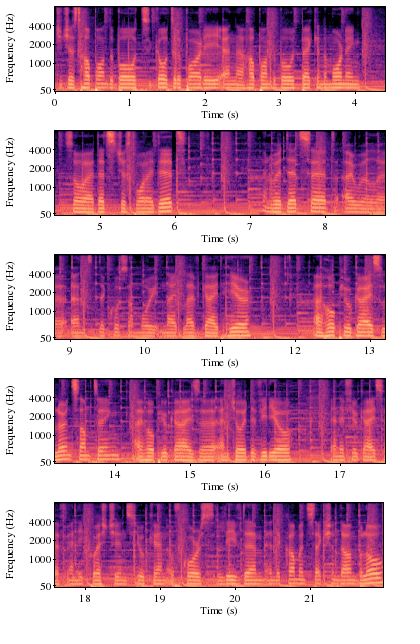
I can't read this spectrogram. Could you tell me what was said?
to just hop on the boat, go to the party, and uh, hop on the boat back in the morning. So uh, that's just what I did. And with that said, I will uh, end the Koh Samui nightlife guide here. I hope you guys learned something. I hope you guys uh, enjoyed the video. And if you guys have any questions, you can of course leave them in the comment section down below.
